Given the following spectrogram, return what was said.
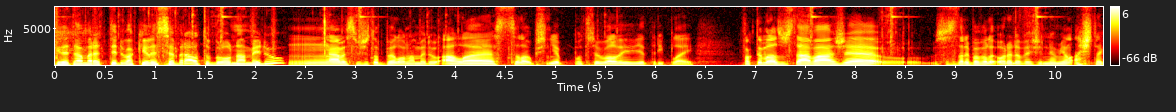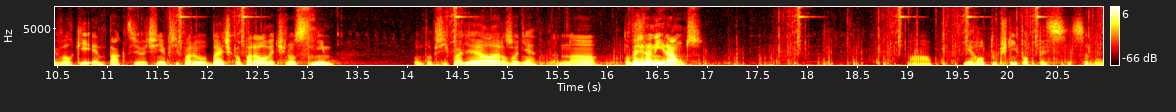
kde tam Red ty dva killy sebral? To bylo na midu? Mm, já myslím, že to bylo na midu, ale zcela upřímně potřeboval vyvíjet replay. Faktem ale zůstává, že jsme se tady bavili o Redovi, že neměl až tak velký impact, že většině případů Bčko padalo většinou s ním. V tomto případě ale rozhodně. Ten, uh, to vyhraný round má jeho tučný podpis se sebou.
